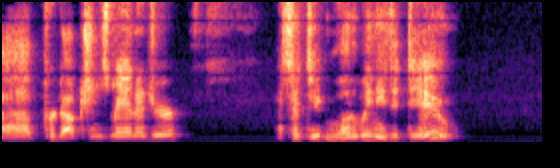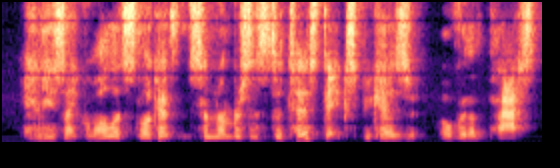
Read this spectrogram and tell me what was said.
uh, productions manager. I said, dude, what do we need to do? And he's like, well, let's look at some numbers and statistics because over the past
